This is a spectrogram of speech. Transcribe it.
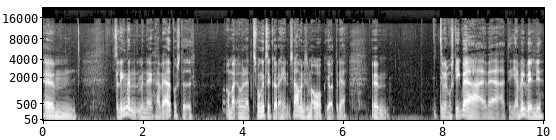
Øhm, så længe man, man har været på stedet, og man, og man er tvunget til at køre derhen, så har man ligesom overgjort det der. Øhm, det vil måske ikke være, være det, jeg vil vælge.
